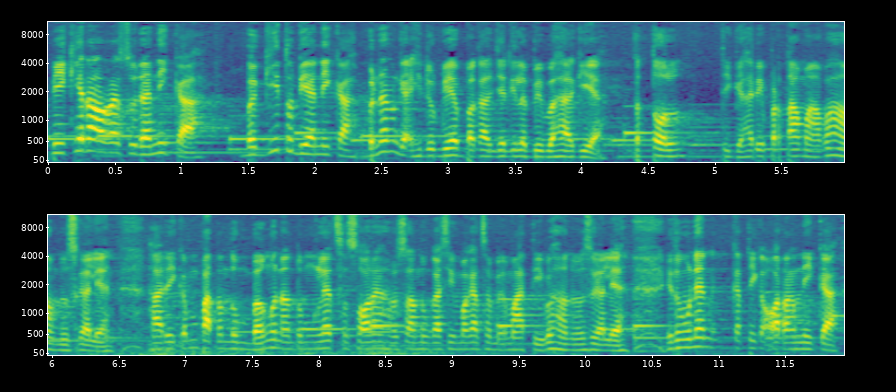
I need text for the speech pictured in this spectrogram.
Pikiran orang yang sudah nikah, begitu dia nikah, benar nggak hidup dia bakal jadi lebih bahagia? Betul. Tiga hari pertama, paham tuh sekalian. Hari keempat antum bangun, antum melihat seseorang yang harus antum kasih makan sampai mati, paham tuh sekalian. Itu kemudian ketika orang nikah.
